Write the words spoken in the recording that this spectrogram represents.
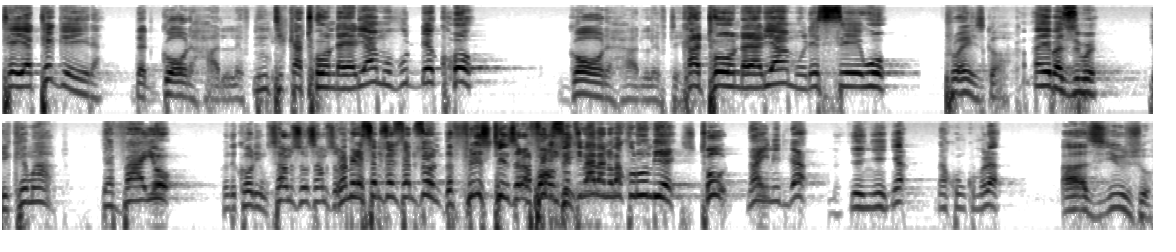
teyategeera. that God had left him. nti katonda yali amuvuddeko. God had left him. katonda yali amuleseewo. Praise God. kama yeebazibwe He came out. yavaayo. When they called him Samson, Samson, bamira samusoni samusoni the Philistines are upon thee. baabano bakulumbye Stood. N'ayimirira yenyeenya nakunkumula as usual.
